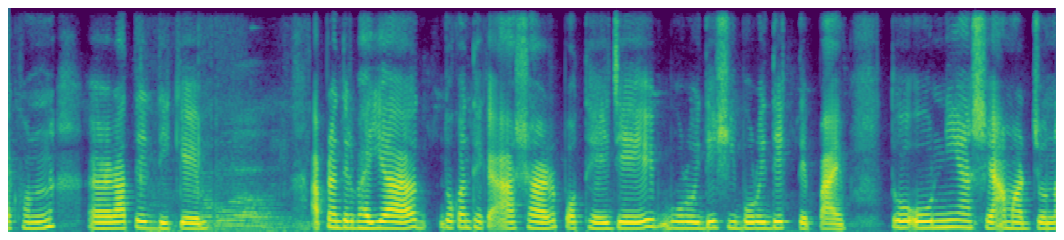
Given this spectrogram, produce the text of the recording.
এখন রাতের দিকে আপনাদের ভাইয়া দোকান থেকে আসার পথে যে বড়ই দেশি, বড়ই দেখতে পায়। তো ও নিয়ে আসে আমার জন্য।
